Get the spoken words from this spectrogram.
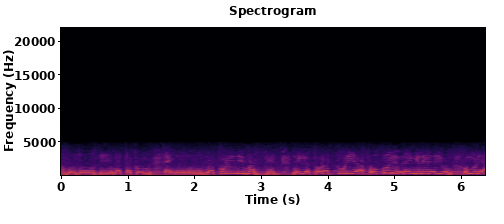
ஹுது ஜீனத்தக்கும் இந்த குள்ளி மஸ்ஜித் நீங்க தொழக்கூடிய ஒவ்வொரு இடங்களிலேயும் உங்களுடைய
